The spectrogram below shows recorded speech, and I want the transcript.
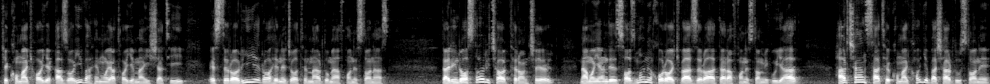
که کمک های غذایی و حمایت های معیشتی استراری راه نجات مردم افغانستان است. در این راستا ریچارد ترانچرد نماینده سازمان خوراک و زراعت در افغانستان می‌گوید هرچند سطح کمک های بشردوستانه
